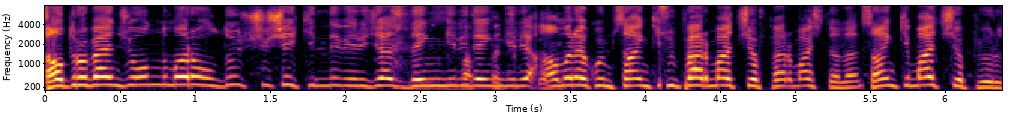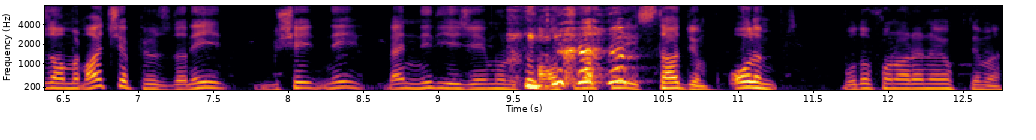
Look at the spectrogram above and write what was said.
Kadro bence 10 numara oldu. Şu şekilde vereceğiz. Dengeli dengeli. Amına koyayım sanki süper maç yap. Süper maç ne lan? Sanki maç yapıyoruz ama. Maç yapıyoruz da. Ne bir şey ne ben ne diyeceğimi unuttum. Altınokları stadyum. Oğlum Vodafone Arena yok değil mi?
